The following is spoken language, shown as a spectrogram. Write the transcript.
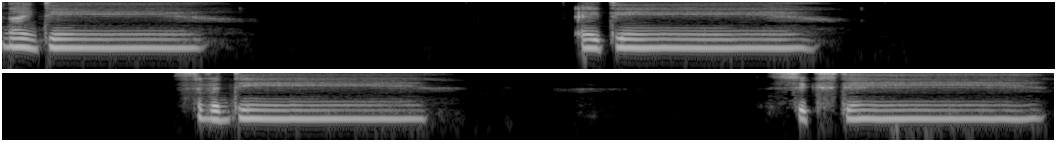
19 18 17 16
